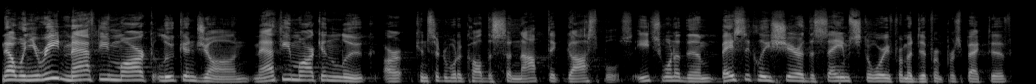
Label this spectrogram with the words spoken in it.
Now, when you read Matthew, Mark, Luke, and John, Matthew, Mark, and Luke are considered what are called the synoptic gospels. Each one of them basically share the same story from a different perspective,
